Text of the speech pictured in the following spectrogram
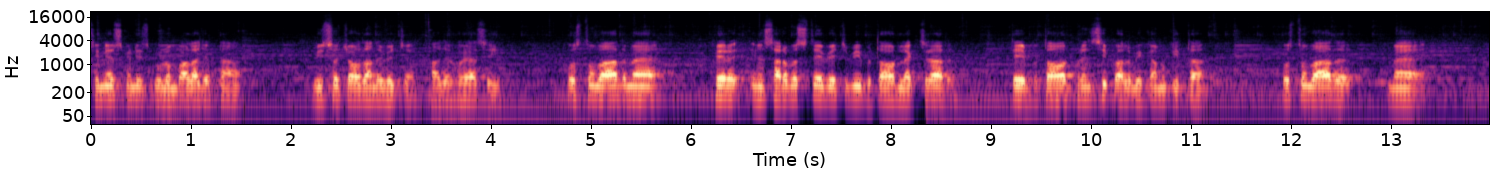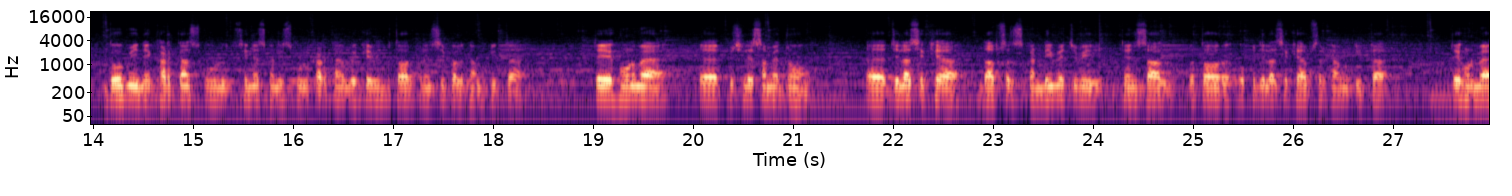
ਸੀਨੀਅਰ ਸੈਕੰਡਰੀ ਸਕੂਲ ਅੰਬਾਲਾ ਜੱਟਾਂ 2014 ਦੇ ਵਿੱਚ ਹਾਜ਼ਰ ਹੋਇਆ ਸੀ। ਉਸ ਤੋਂ ਬਾਅਦ ਮੈਂ ਫਿਰ ਇਨ ਸਰਵਿਸ ਦੇ ਵਿੱਚ ਵੀ ਬਤੌਰ ਲੈਕਚਰਰ ਤੇ ਬਤੌਰ ਪ੍ਰਿੰਸੀਪਲ ਵੀ ਕੰਮ ਕੀਤਾ। ਉਸ ਤੋਂ ਬਾਅਦ ਮੈਂ 2 ਮਹੀਨੇ Kharkan school, senior secondary school Kharkan ਵਿਖੇ ਵੀ ਬਤੌਰ ਪ੍ਰਿੰਸੀਪਲ ਕੰਮ ਕੀਤਾ। ਤੇ ਹੁਣ ਮੈਂ ਪਿਛਲੇ ਸਮੇਂ ਤੋਂ ਜ਼ਿਲ੍ਹਾ ਸਿੱਖਿਆ ਦਫ਼ਤਰ ਸਕੰਡੀ ਵਿੱਚ ਵੀ 3 ਸਾਲ ਬਤੌਰ ਉਪ ਜ਼ਿਲ੍ਹਾ ਸਿੱਖਿਆ ਅਫਸਰ ਕੰਮ ਕੀਤਾ। ਤੇ ਹੁਣ ਮੈਂ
